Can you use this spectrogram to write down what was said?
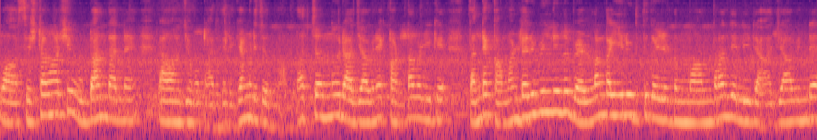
വാസിഷ്ഠ മഹർഷി ഉടാൻ തന്നെ രാജകൊട്ടാരത്തിലേക്ക് അങ്ങോട്ട് ചെന്നു. അവിടെ ചെന്നു രാജാവിനെ കണ്ട വഴിക്ക് തന്റെ കമണ്ടലുവിൽ നിന്ന് വെള്ളം കയ്യിലെടുത്ത് കഴിഞ്ഞിട്ട് മന്ത്രം ചൊല്ലി രാജാവിന്റെ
